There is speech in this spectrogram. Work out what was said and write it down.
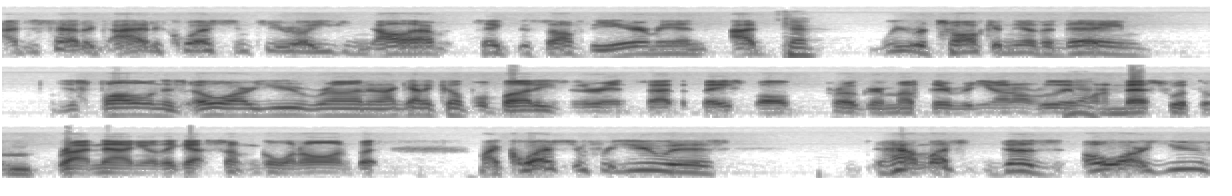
I just had a, I had a question, T-Row. You can, I'll have, take this off the air, man. I, okay. we were talking the other day just following this ORU run, and I got a couple buddies that are inside the baseball program up there, but you know I don't really yeah. want to mess with them right now. You know they got something going on. But my question for you is, how much does ORU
